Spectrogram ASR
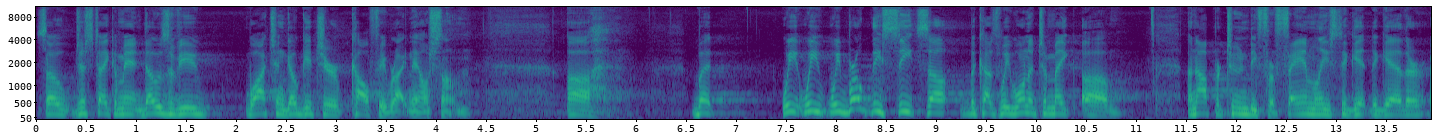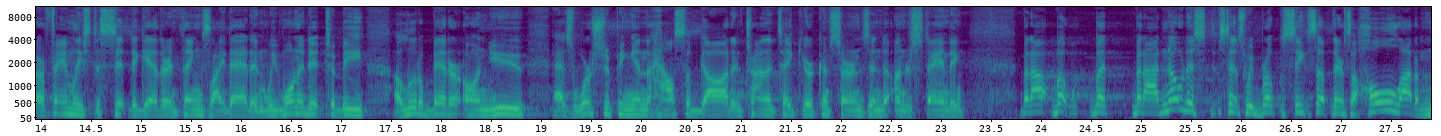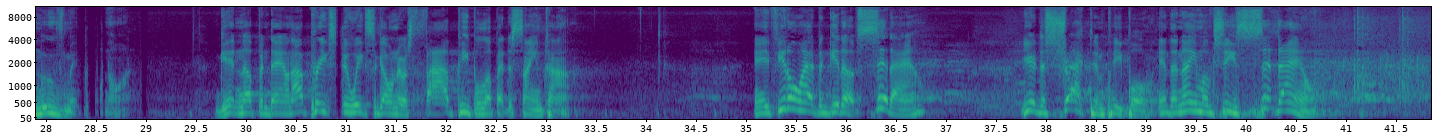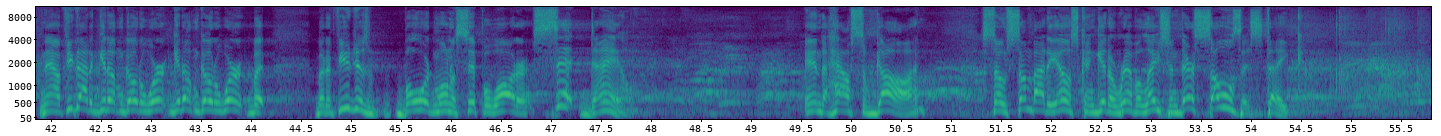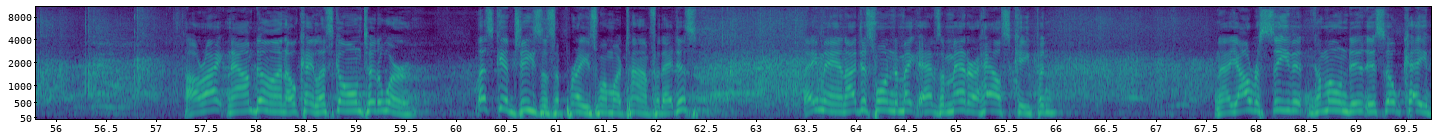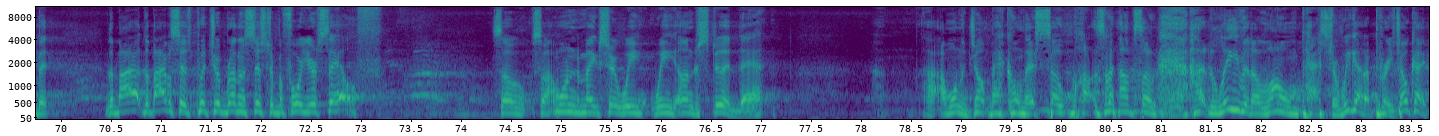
So just take a minute. Those of you watching, go get your coffee right now or something. Uh, but we, we, we broke these seats up because we wanted to make um, an opportunity for families to get together, or families to sit together and things like that. And we wanted it to be a little better on you as worshiping in the house of God and trying to take your concerns into understanding. But I, but, but, but I noticed since we broke the seats up, there's a whole lot of movement going on. Getting up and down. I preached two weeks ago and there was five people up at the same time. And if you don't have to get up, sit down. You're distracting people in the name of Jesus. Sit down. Now, if you got to get up and go to work, get up and go to work. But, but if you just bored and want a sip of water, sit down in the house of God so somebody else can get a revelation. Their soul's at stake. All right, now I'm done. Okay, let's go on to the word. Let's give Jesus a praise one more time for that. Just, amen. I just wanted to make, as a matter of housekeeping. Now, y'all receive it. Come on, dude. It's okay, but the Bible, the Bible says, put your brother and sister before yourself. So, so I wanted to make sure we, we understood that. I, I want to jump back on that soapbox, but I'm so, I, leave it alone, Pastor. We got to preach. Okay.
